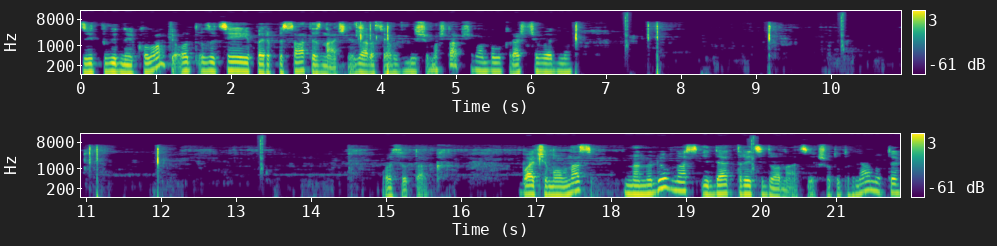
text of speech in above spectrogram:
з відповідної колонки от з цієї переписати значення. Зараз я вам збільшу масштаб, щоб вам було краще видно. Ось отак. Бачимо, в нас на нулю в нас іде 3012. Якщо тут глянути,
